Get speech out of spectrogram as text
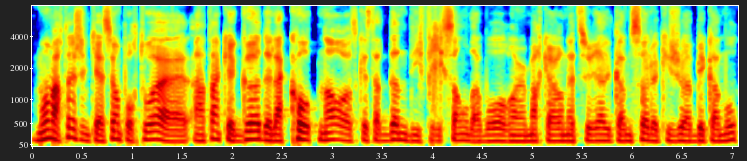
Moi, Martin, j'ai une question pour toi. Euh, en tant que gars de la Côte-Nord, est-ce que ça te donne des frissons d'avoir un marqueur naturel comme ça qui joue à Bécamo?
